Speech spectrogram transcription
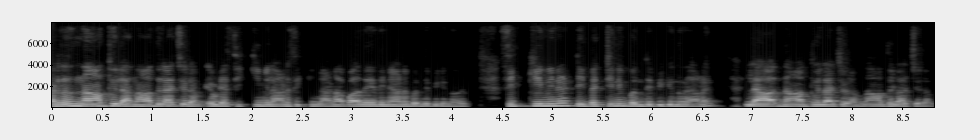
അടുത്തത് നാഥുല. നാഥുല ചുരം എവിടെ സിക്കിമിലാണ്. സിക്കിമിലാണ്. അപ്പൊ അത് ഏതിനാണ് ബന്ധിപ്പിക്കുന്നത്? സിക്കിമിനും ടിബറ്റിനും ബന്ധിപ്പിക്കുന്നതാണ് ലാ നാഥുല ചുരം. നാഥുല ചുരം.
